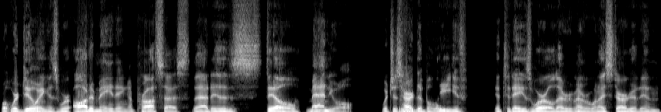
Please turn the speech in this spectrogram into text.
what we're doing is we're automating a process that is still manual, which is mm. hard to believe in today's world. I remember when I started in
